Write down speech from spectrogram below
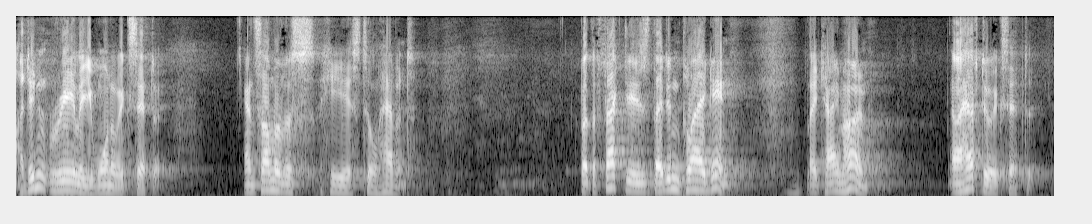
I didn't really want to accept it, and some of us here still haven't. But the fact is, they didn't play again. They came home. I have to accept it.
